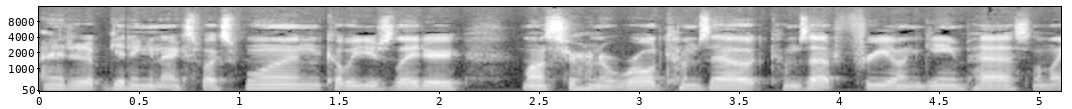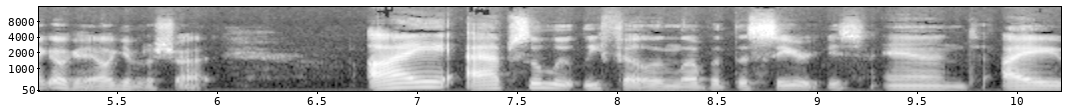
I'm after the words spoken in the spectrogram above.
I ended up getting an Xbox One. A couple years later, Monster Hunter World comes out, comes out free on Game Pass, and I'm like, okay, I'll give it a shot. I absolutely fell in love with the series, and I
